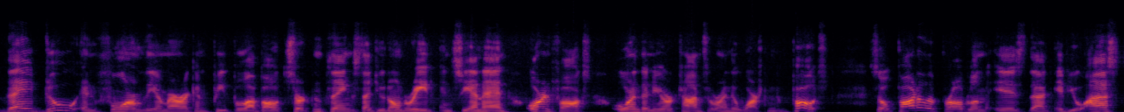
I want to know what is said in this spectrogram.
They do inform the American people about certain things that you don't read in CNN or in Fox or in the New York Times or in the Washington Post. So part of the problem is that if you ask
